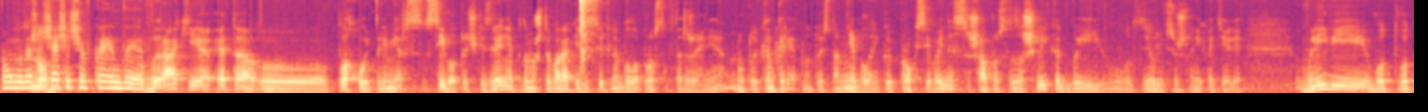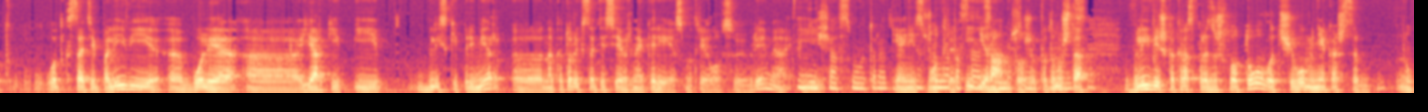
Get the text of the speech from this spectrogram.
По-моему, даже но чаще, чем в КНДР. В Ираке это э, плохой пример с, с его точки зрения, потому что в Ираке действительно было просто вторжение, ну, то есть конкретно, то есть там не было никакой прокси войны, США просто зашли как бы и вот сделали все, что они хотели. В Ливии, вот, вот, вот кстати, по Ливии э, более э, яркий и близкий пример, э, на который, кстати, Северная Корея смотрела в свое время. Они и, сейчас смотрят. И они смотрят, и Иран тоже. Потому что в Ливии же как раз произошло то, вот чего, мне кажется, ну,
